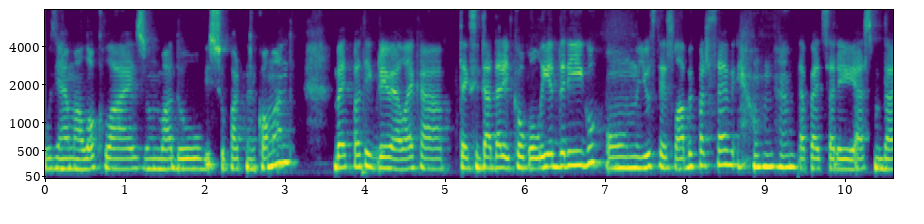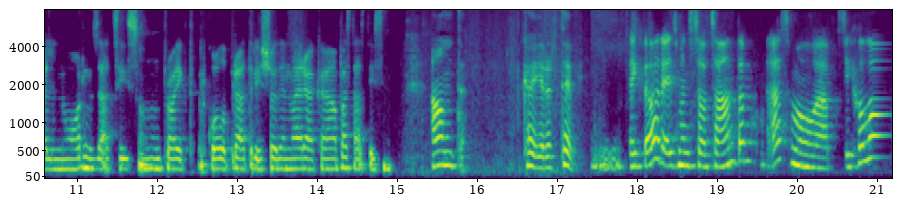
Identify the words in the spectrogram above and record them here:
uzņēmumā Localize un vadu visu partneru komandu. Bet patīk brīvajā laikā, teiksim, tā darīt kaut ko liederīgu un justies labi par sevi. Un tāpēc arī esmu daļa no organizācijas un, un projekta, par ko labprāt arī šodien vairāk pastāstīsim. Anta. Kā ir ar tevi? Vēlreiz. Mani sauc Anta. Esmu psihologs.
